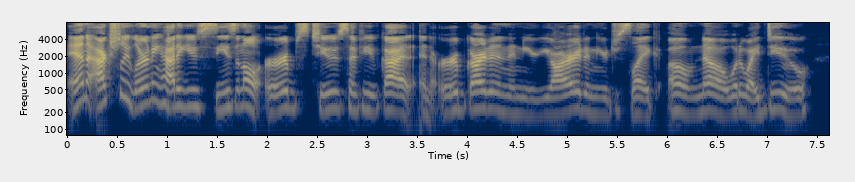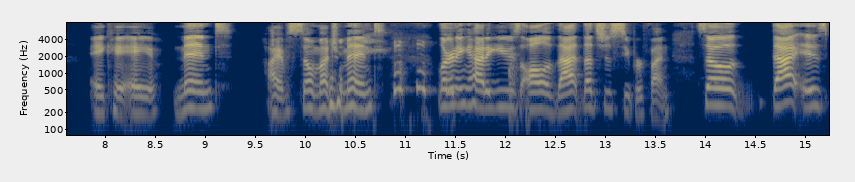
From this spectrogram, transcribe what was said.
and actually learning how to use seasonal herbs too so if you've got an herb garden in your yard and you're just like oh no what do i do aka mint i have so much mint. Learning how to use all of that that's just super fun. So that is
